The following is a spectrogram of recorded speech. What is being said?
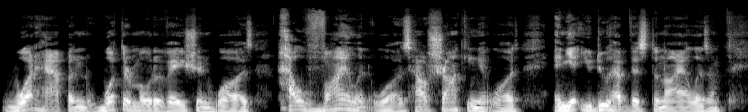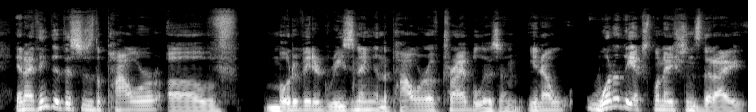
what happened, what their motivation was, how violent it was, how shocking it was. And yet you do have this denialism. And I think that this is the power of motivated reasoning and the power of tribalism. You know, one of the explanations that I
